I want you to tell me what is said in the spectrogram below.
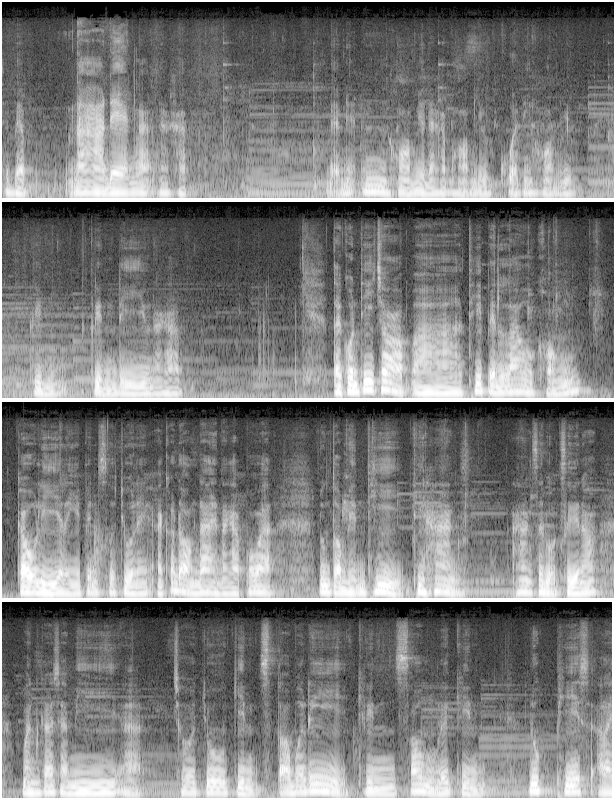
จะแบบหน้าแดงแล้วนะครับ แบบเนี้ยอื้อหอมอยู่นะครับ หอมอยู่ขวดนี่หอมอยู่ กลิ่นกลิ่นดีอยู่นะครับ แต่คนที่ชอบอที่เป็นเหล้าของ เกาหลีอะไรเงี้ยเป็นโซจูอะไรก็ดองได้นะครับ เพราะว่าลุงตอมเห็นที่ที่ห้างห้างสะดวกซื้อเนาะมันก็จะมีโชจูกลิ่นสตรอเบอรี่กลิ่นส้ม หรือกลิ่นลูกพีชอะไรเ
